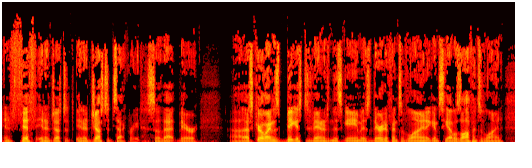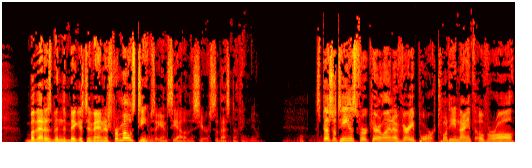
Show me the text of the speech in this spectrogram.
and fifth in adjusted in adjusted sack rate. So that they're uh, that's Carolina's biggest advantage in this game is their defensive line against Seattle's offensive line. But that has been the biggest advantage for most teams against Seattle this year, so that's nothing new. Special teams for Carolina, very poor, 29th overall.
